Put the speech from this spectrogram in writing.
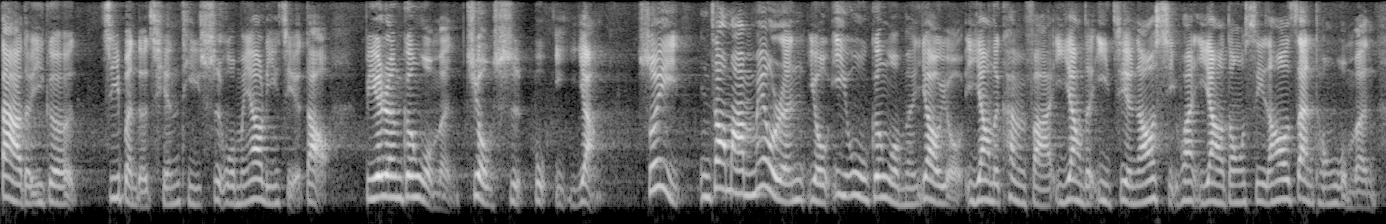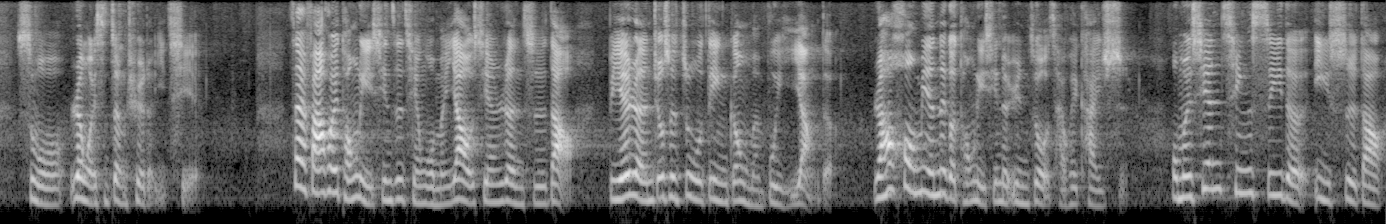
大的一个基本的前提是，我们要理解到别人跟我们就是不一样。所以你知道吗？没有人有义务跟我们要有一样的看法、一样的意见，然后喜欢一样的东西，然后赞同我们所认为是正确的一切。在发挥同理心之前，我们要先认知到。别人就是注定跟我们不一样的，然后后面那个同理心的运作才会开始。我们先清晰的意识到，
